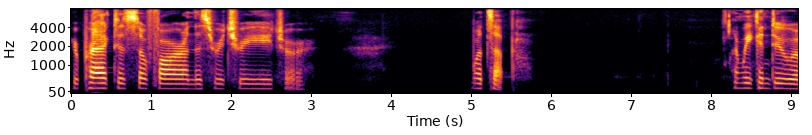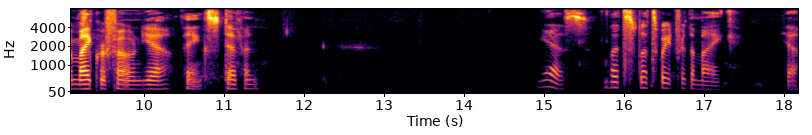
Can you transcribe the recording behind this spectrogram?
your practice so far on this retreat, or what's up. And we can do a microphone. Yeah, thanks, Devin. Yes, let's let's wait for the mic. Yeah.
